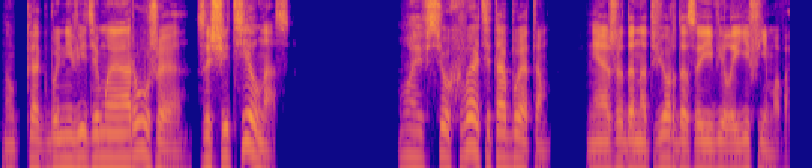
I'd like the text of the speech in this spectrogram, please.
ну, как бы невидимое оружие, защитил нас». «Ой, все, хватит об этом», — неожиданно твердо заявила Ефимова.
